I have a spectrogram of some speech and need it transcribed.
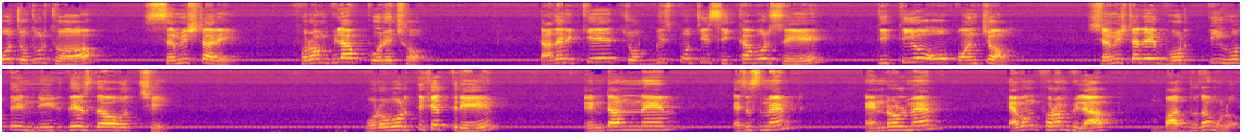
ও চতুর্থ সেমিস্টারে ফর্ম ফিল আপ করেছ তাদেরকে চব্বিশ পঁচিশ শিক্ষাবর্ষে তৃতীয় ও পঞ্চম সেমিস্টারে ভর্তি হতে নির্দেশ দেওয়া হচ্ছে। পরবর্তী ক্ষেত্রে ইন্টারনাল অ্যাসেসমেন্ট, এনরোলমেন্ট এবং ফর্ম ফিল আপ বাধ্যতামূলক।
